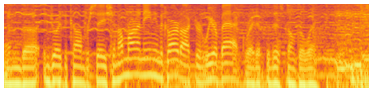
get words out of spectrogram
And uh, enjoyed the conversation. I'm Ron Ananian, the car doctor. We are back right after this. Don't go away.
